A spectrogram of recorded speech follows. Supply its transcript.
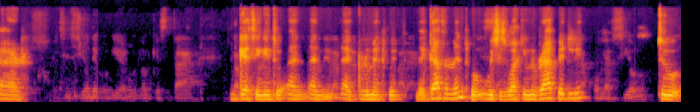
are getting into an, an agreement with the government, which is working rapidly to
